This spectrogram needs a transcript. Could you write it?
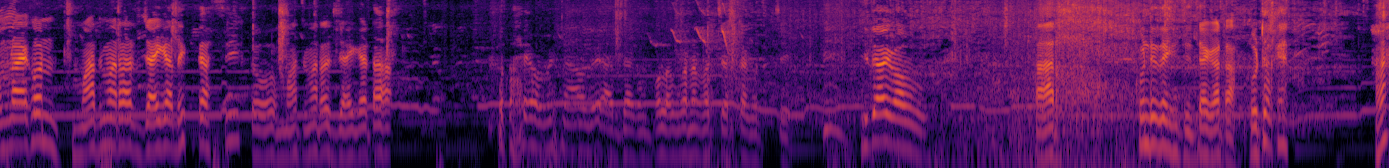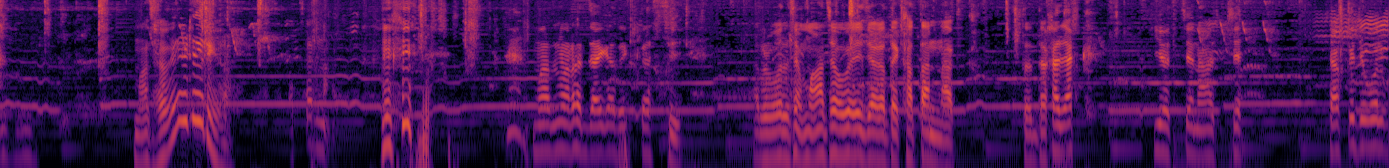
আমরা এখন মাছ মারার জায়গা দেখতে আসছি, তো মাছ মারার জায়গাটা কোথায় হবে না হবে, আর দেখো ব্লগ বানাবার চেষ্টা করছে। হৃদয় বাবু। আর কোনটি দেখেছি জায়গাটা? ওটা কেন হ্যাঁ? মাছ হবে এটাই রে মাছ মারার জায়গা দেখতে আসছি। আর বলছে মাছ হবে এই জায়গাতে খাতারনাক। তো দেখা যাক কি হচ্ছে, না হচ্ছে। সব কিছু বলব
